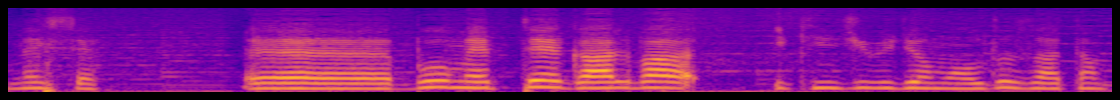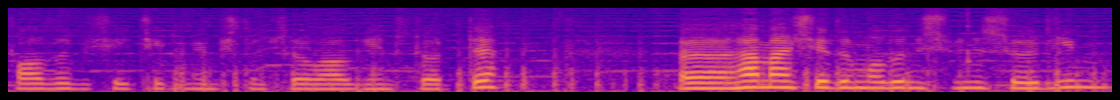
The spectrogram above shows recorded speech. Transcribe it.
Neyse. Ee, bu map'te galiba ikinci videom oldu. Zaten fazla bir şey çekmemiştim Survival Games 4'te. Ee, hemen Shader modun ismini söyleyeyim.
